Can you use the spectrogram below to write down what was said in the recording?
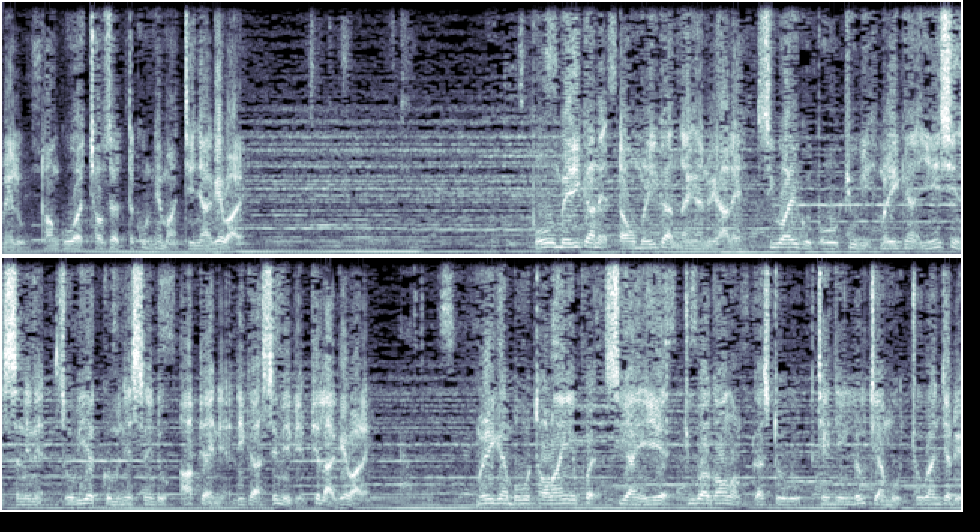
မယ်လို့1962ခုနှစ်မှာကြေညာခဲ့ပါတယ်။ဘိုးအမေရိကနဲ့တောင်အမေရိကနိုင်ငံတွေဟာလည်းစီးပွားရေးကိုဗဟိုပြုပြီးအမေရိကန်အရင်းရှင်စနစ်နဲ့ဆိုဗီယက်ကွန်မြူနစ်စနစ်တို့အားပြိုင်တဲ့အဓိကစစ်မြေပြင်ဖြစ်လာခဲ့ပါတယ်။အ မေရိကန်ဗဟိုထောက်လှမ်းရေးအဖွဲ့ CIA ရဲ့ကျူးဘားကောင်းဆောင်ကတ်စတိုကိုအချိန်ချင်းလှုပ်ကြံမှုကြိုးပမ်းချက်တွေ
